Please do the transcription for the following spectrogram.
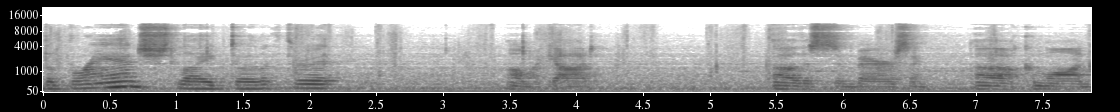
the branch? Like, do I look through it? Oh my god. Oh, this is embarrassing. Oh, come on.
